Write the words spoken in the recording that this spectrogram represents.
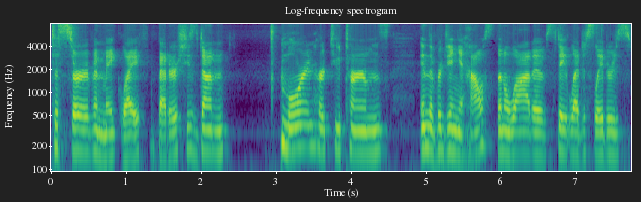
to serve and make life better. She's done more in her two terms in the Virginia House than a lot of state legislators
